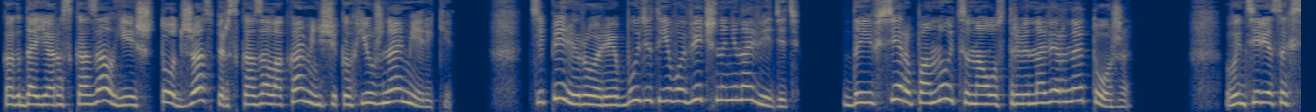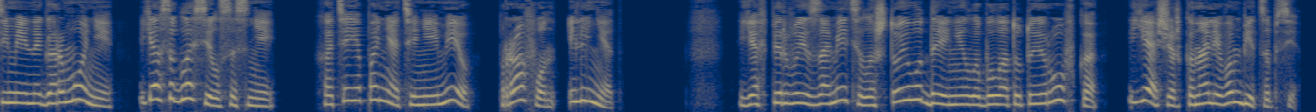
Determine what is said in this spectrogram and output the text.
когда я рассказал ей, что Джаспер сказал о каменщиках Южной Америки. Теперь Рория будет его вечно ненавидеть, да и все рапануйцы на острове, наверное, тоже. В интересах семейной гармонии я согласился с ней, хотя я понятия не имею, прав он или нет. Я впервые заметила, что и у Дэниела была татуировка ящерка на левом бицепсе.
